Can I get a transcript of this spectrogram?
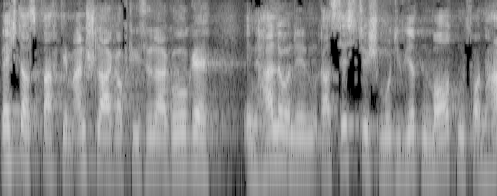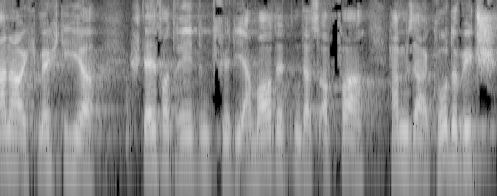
Wächtersbach, dem Anschlag auf die Synagoge in Halle und den rassistisch motivierten Morden von Hanau. Ich möchte hier stellvertretend für die Ermordeten das Opfer Hamza Kurdovic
